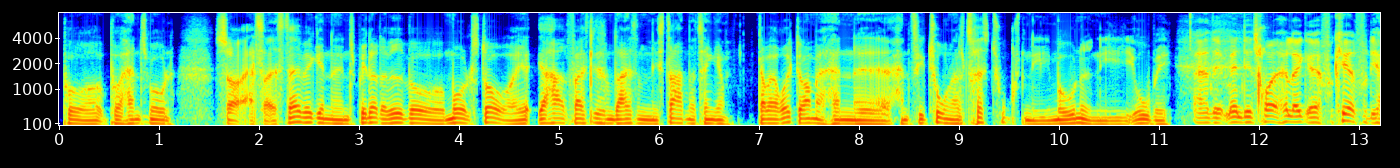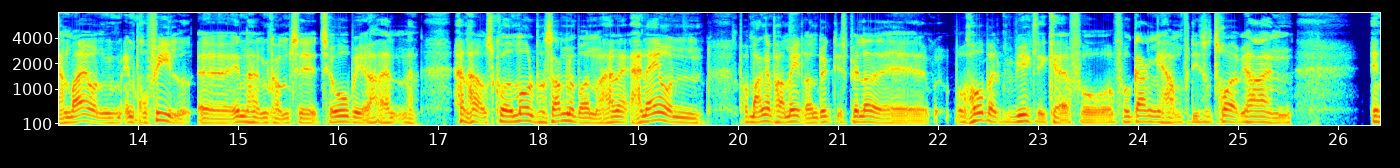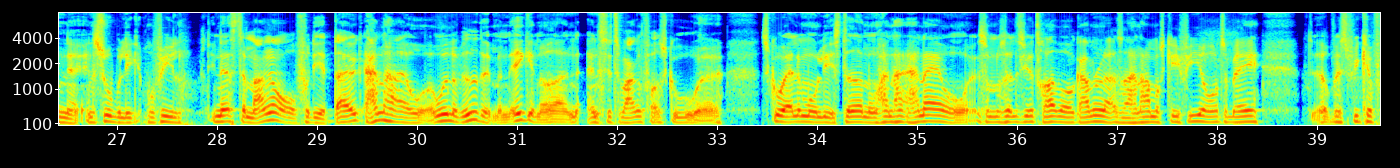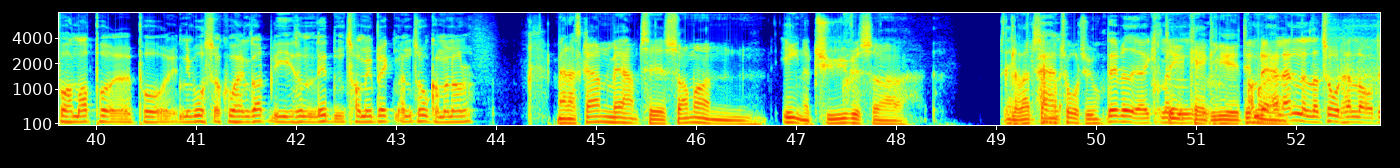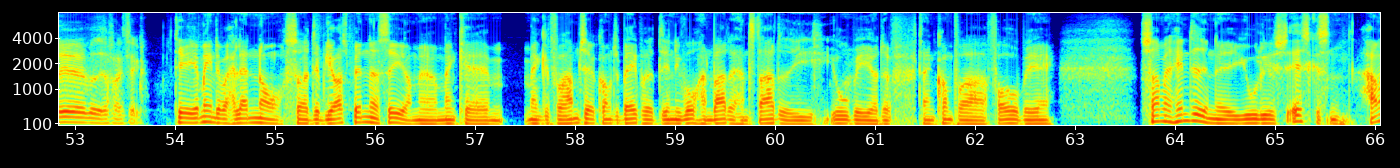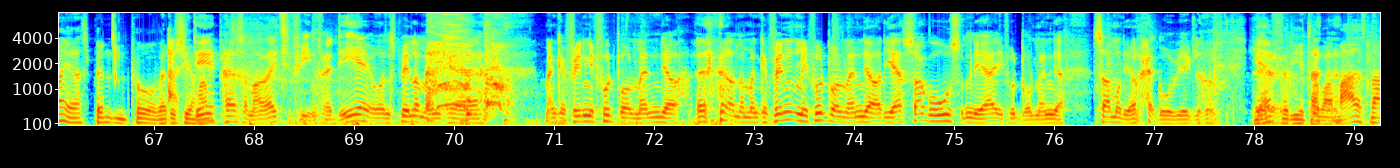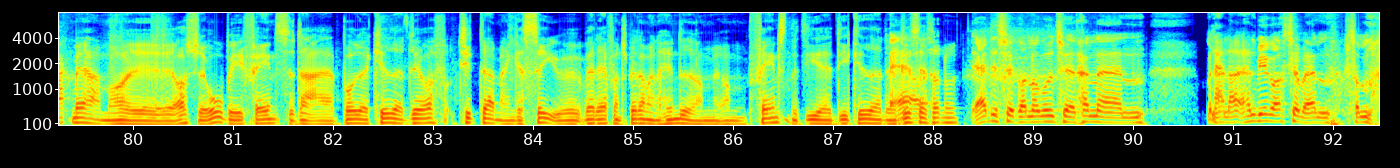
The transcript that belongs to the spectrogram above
på, på hans mål. Så altså er stadigvæk en, en spiller, der ved, hvor mål står, og jeg, jeg har faktisk ligesom dig sådan i starten at tænke, der var rygter om, at han, øh, han fik 250.000 i måneden i OB. Ja, det, men det tror jeg heller ikke er forkert, fordi han var jo en, en profil, øh, inden han kom til, til OB, og han, han, han har jo skåret mål på samlebånd, og han er, han er jo en, på mange parametre en dygtig spiller. Øh, jeg håber, at vi virkelig kan få, få gang i ham, fordi så tror jeg, at vi har en, en, en Superliga-profil de næste mange år, fordi at der er jo ikke, han har jo, uden at vide det, men ikke noget incitament for at skulle, uh, skulle alle mulige steder nu. Han, han er jo, som du selv siger, 30 år gammel, altså han har måske fire år tilbage. Hvis vi kan få ham op på, på et niveau, så kunne han godt blive sådan lidt en Tommy Beckman 2.0. Man har skrevet med ham til sommeren 21, så eller var det sommer 22? Det ved jeg ikke, men det kan jeg ikke lige, det om det er halvanden eller to og et halvt år, det ved jeg faktisk ikke. Det, jeg mener, det var halvanden år, så det bliver også spændende at se, om øh, man, kan, man kan få ham til at komme tilbage på det niveau, han var, da han startede i, i OB, og da, da han kom fra, fra OB af. Så har man hentet en uh, Julius Eskesen. Ham er jeg spændt på, hvad du siger om ham. Det passer mig rigtig fint, for det er jo en spiller, man kan, man kan finde i Football Manager. og når man kan finde dem i Football Manager, og de er så gode, som de er i Football Manager, så må de også være gode i virkeligheden. Ja, fordi der var meget snak med ham, og øh, også OB-fans, der er både er ked af det. Det er også tit der, man kan se, øh, hvad det er for en spiller, man har hentet, om, om fansene de er, de er ked af det. Ja, det ser sådan ud. Ja, det ser godt nok ud til, at han er en... Men han, er, han virker også til at være en, som,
